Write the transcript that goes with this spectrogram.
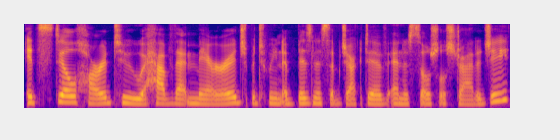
It's still hard to have that marriage between a business objective and a social strategy.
